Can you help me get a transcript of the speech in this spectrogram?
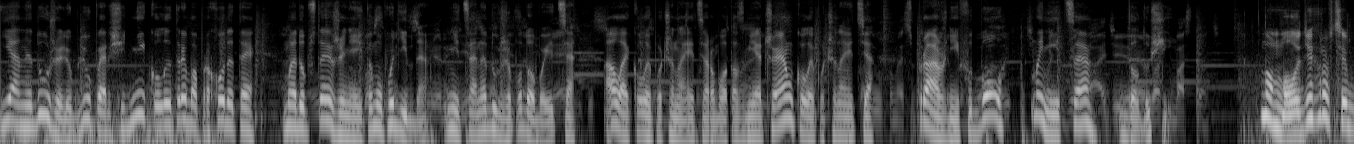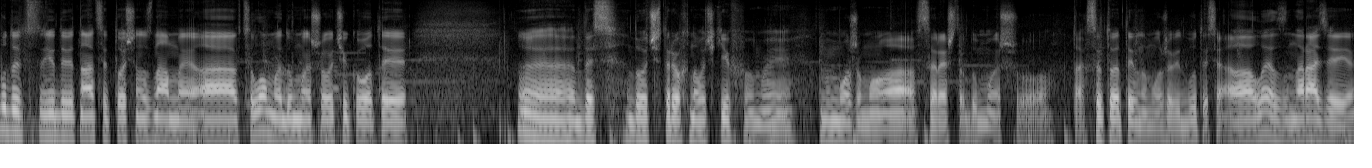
Я не дуже люблю перші дні, коли треба проходити медобстеження і тому подібне. Мені це не дуже подобається. Але коли починається робота з м'ячем, коли починається справжній футбол, мені це до душі. Ну, молоді гравці будуть з Ю-19 точно з нами. А в цілому, я думаю, що очікувати е, десь до чотирьох новачків ми, ми можемо, а все решта, думаю, що так, ситуативно може відбутися. Але наразі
